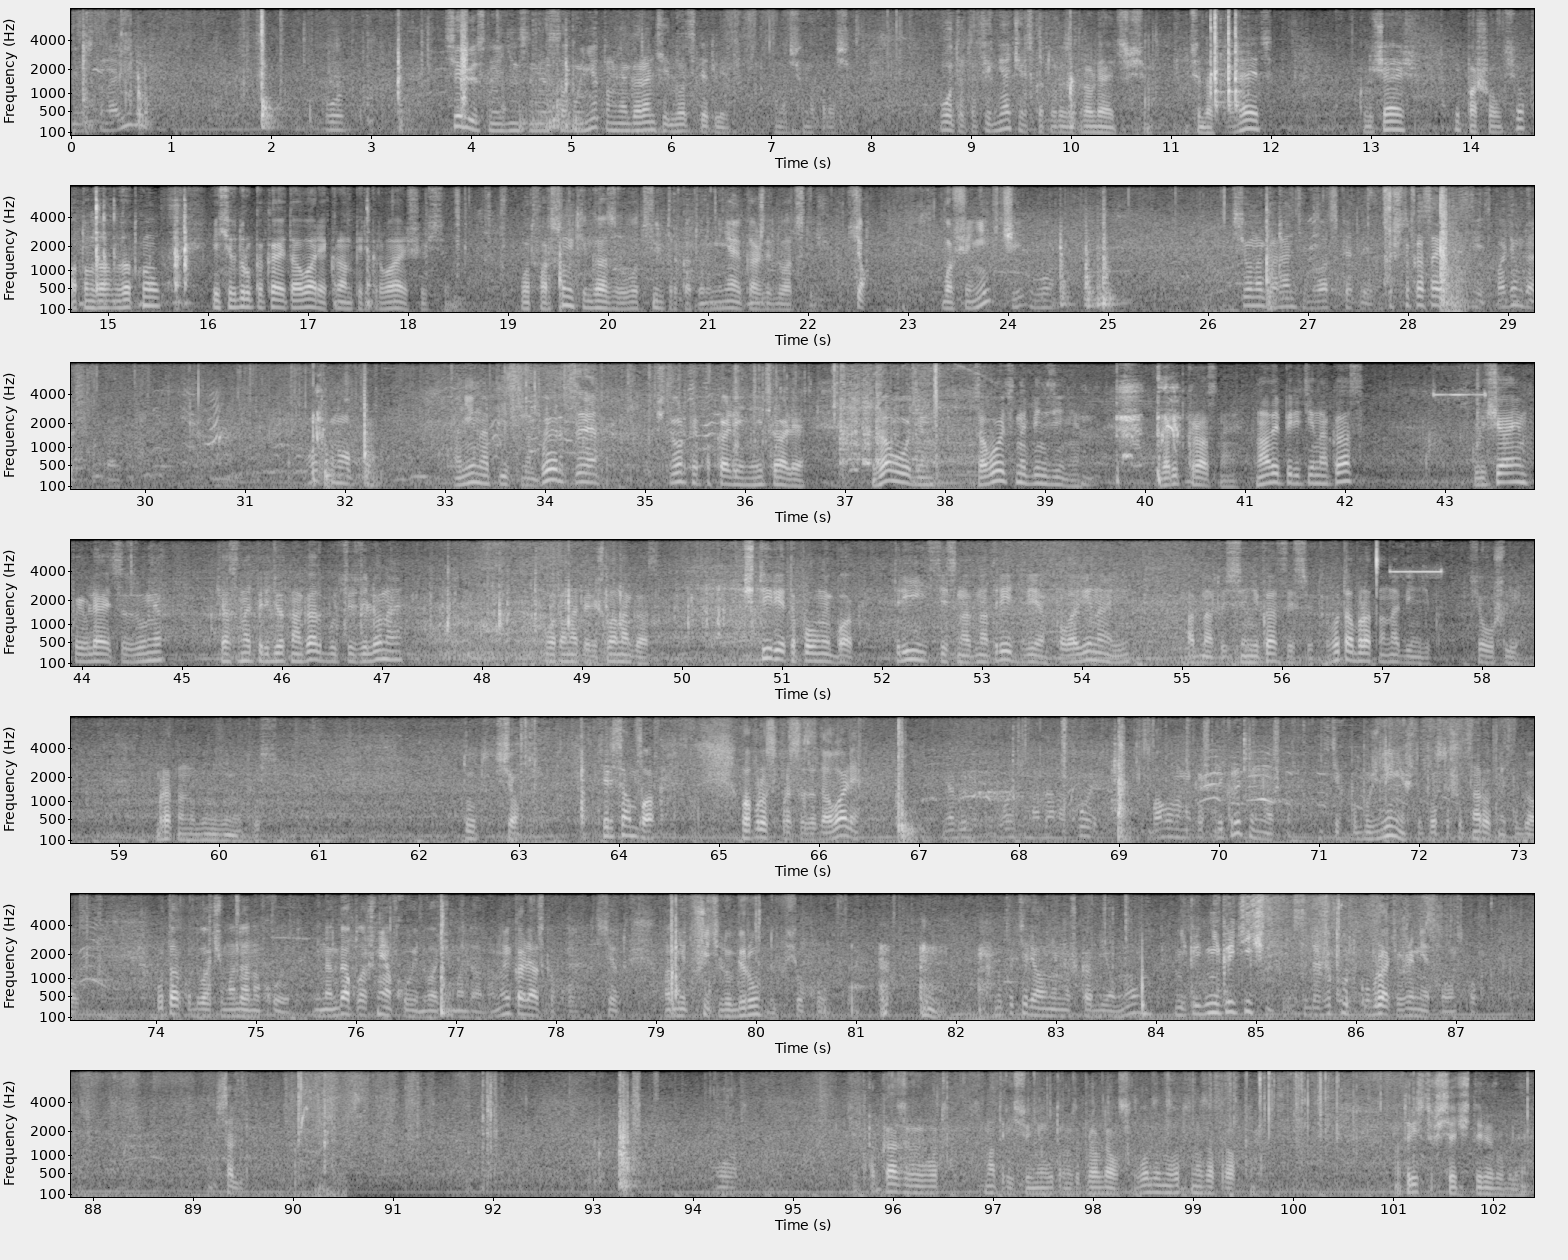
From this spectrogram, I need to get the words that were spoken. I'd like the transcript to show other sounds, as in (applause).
Установили. Вот. Сервисный единственный с собой нет, у меня гарантии 25 лет. Она все на просчет. Вот эта фигня, через которую заправляется все. Сюда вставляется, включаешь и пошел. Все, потом заткнул. Если вдруг какая-то авария, кран перекрываешь и все. Вот форсунки газовые, вот фильтр, который меняю каждые 20 тысяч. Все. Больше ничего. Все на гарантии 25 лет. Что касается здесь. Пойдем дальше. Вот кнопка. Они написано БРЦ, четвертое поколение, Италия. Заводим. Заводится на бензине. Горит красное. Надо перейти на газ. Включаем, появляется зумер. Сейчас она перейдет на газ, будет все зеленое. Вот она перешла на газ. 4 это полный бак. 3, естественно, одна треть, две половина и одна, то есть с индикацией света. Вот обратно на бензик. Все, ушли. Обратно на бензине, то есть. Тут все. Теперь сам бак. Вопросы просто задавали. Я говорю, два чемодана входит. Баллон у меня, конечно, прикрыт немножко из тех побуждений, что просто, чтобы народ не пугался. Вот так вот два чемодана входит. Иногда плашмя входит два чемодана. Ну и коляска входит. Если я вот огнетушитель уберу, то все входит. Ну, потерял немножко объем. Ну, не, не критично. Если даже куртку убрать, уже место вон сколько. Абсолютно. Вот. Теперь показываю, вот, смотри, сегодня утром заправлялся. Вот, она- вот она заправка. На 364 рубля.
